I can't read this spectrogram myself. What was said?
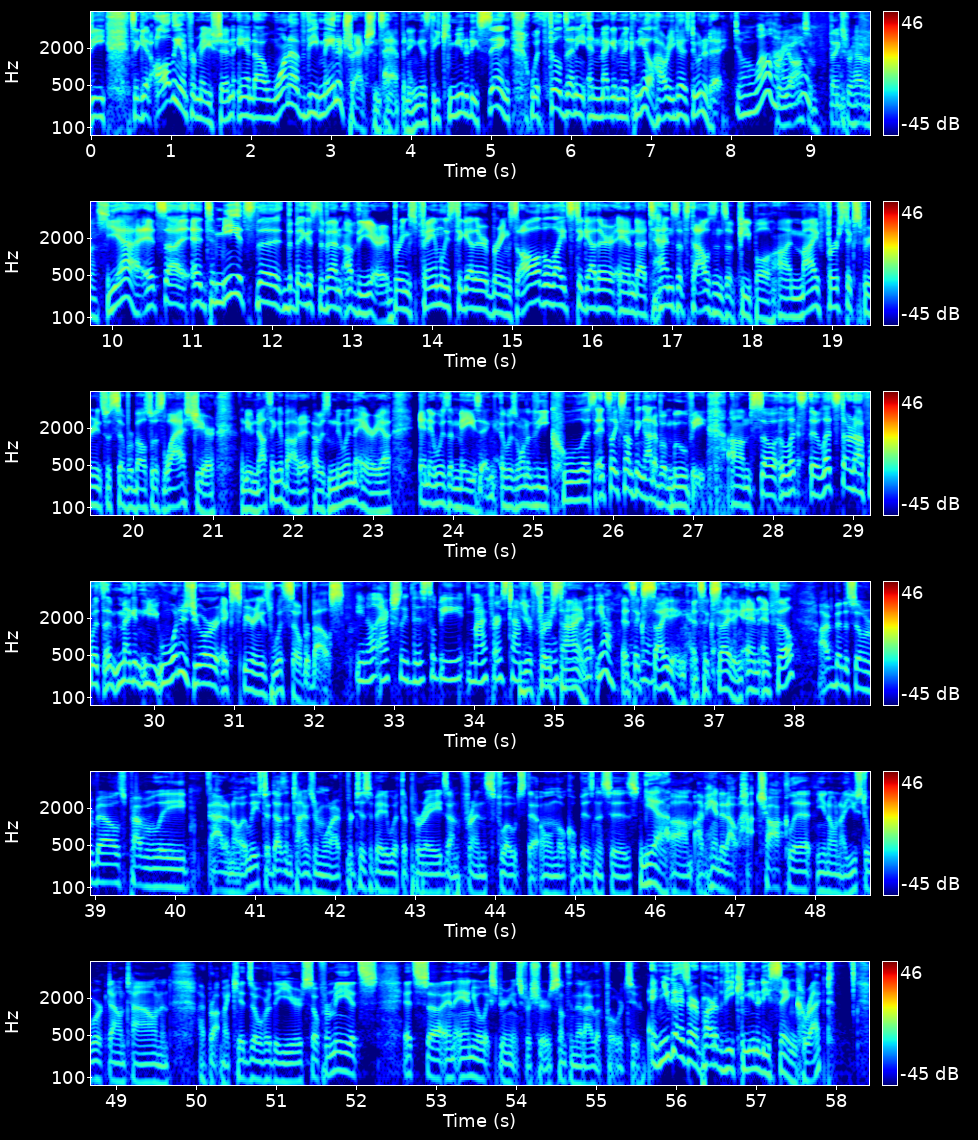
to get all the information. And uh, one of the main attractions happening is the Community Sing with Phil Denny and Meagan McNeal. How are you guys doing today? Doing well. How Pretty are awesome. Thanks for having us. Yeah, it's uh, uh, to me, it's the the biggest event of the year. It brings families together, it brings all the lights together, and uh, tens of thousands of people. Uh, my first experience with Silver Bells was last year. I knew nothing about it. I was new in the area, and it was amazing. It was one of the coolest. It's like something out of a movie. Um, so let's uh, let's start off with uh, Meagan. What is your experience with Silver Bells? You You know, actually, this will be my first time. Your first time. it. Yeah, it's as well. exciting. It's exciting. And and Phil, I've been to Silver Bells probably, I don't know, at least a dozen times or more. I've participated with the parades on friends' floats that own local businesses. Yeah. Um, I've handed out hot chocolate, you know, and I used to work downtown and I've brought my kids over the years. So for me, it's it's uh, an annual experience for sure, something that I look forward to. and you guys are a part of the community sing, correct?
